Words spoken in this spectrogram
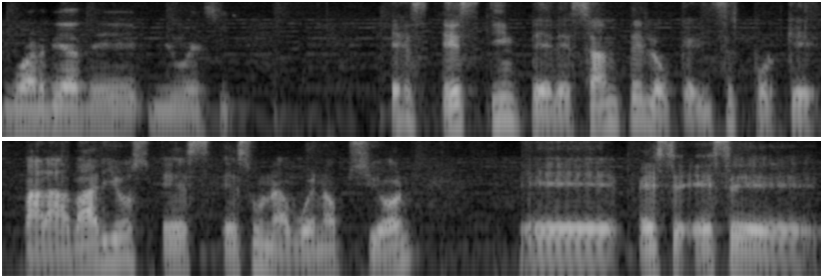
guardia de USC es, interesante lo que dices porque para varios es, es una buena opción eh, ese, ese,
